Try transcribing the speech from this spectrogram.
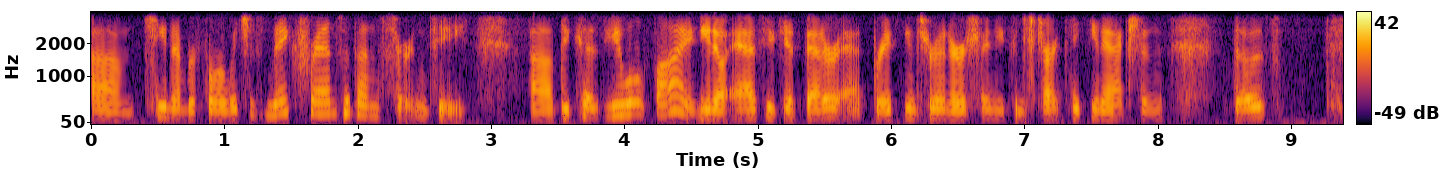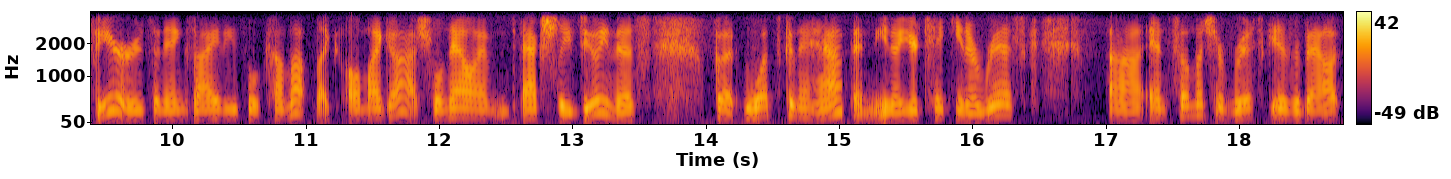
um, key number four, which is make friends with uncertainty. Uh, because you will find, you know, as you get better at breaking through inertia and you can start taking action, those fears and anxieties will come up like oh my gosh well now i'm actually doing this but what's going to happen you know you're taking a risk uh, and so much of risk is about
